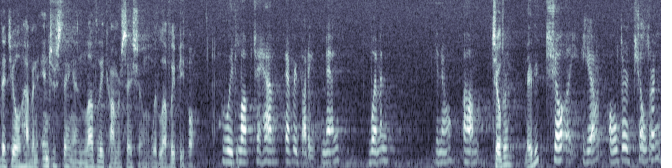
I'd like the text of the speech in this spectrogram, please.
that you'll have an interesting and lovely conversation with lovely people. We'd love to have everybody men, women, you know. Um, children, maybe? Chil- yeah, older children.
